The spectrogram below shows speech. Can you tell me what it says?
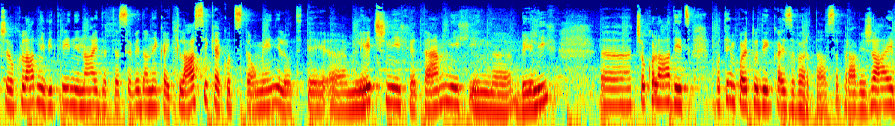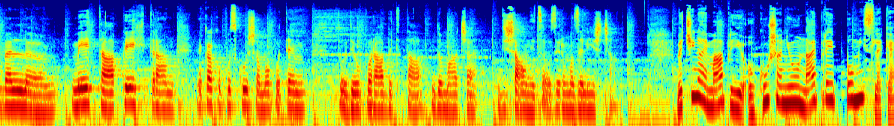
čokoladni vitrini najdete seveda nekaj klasike, kot ste omenili, od te eh, mlečnih, temnih in eh, belih eh, čokoladic, potem pa je tudi kaj zvrta, se pravi žajbel, meta, pehtran, nekako poskušamo potem tudi uporabiti ta domača dišavnica oziroma zelišča. Večina ima pri okušanju najprej pomisleke,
